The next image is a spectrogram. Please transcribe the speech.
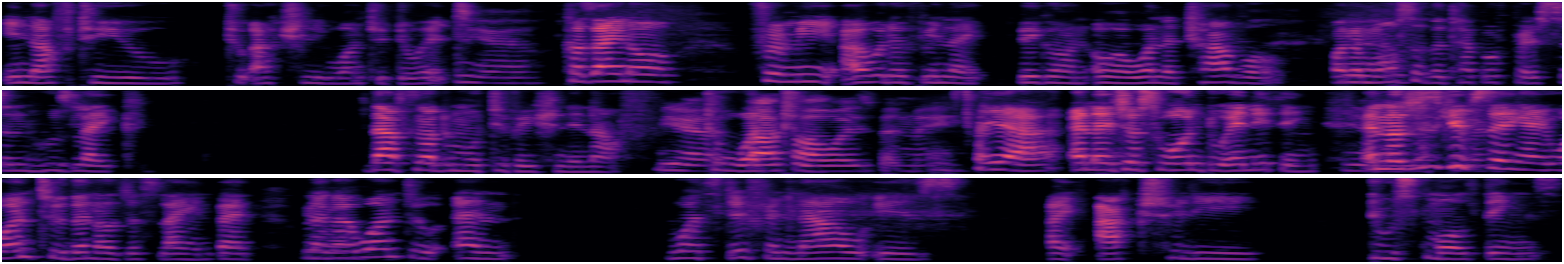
enough to you to actually want to do it. yeah. because I know for me, I would have been like big on, oh, I want to travel, but I'm also the type of person who's like, that's not a motivation enough. Yeah. To want that's to. always been me. Yeah, and I just won't do anything, Yeah, and I'll just keep saying I want to, then I'll just lie in bed like I want to. And what's different now is I actually do small things,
